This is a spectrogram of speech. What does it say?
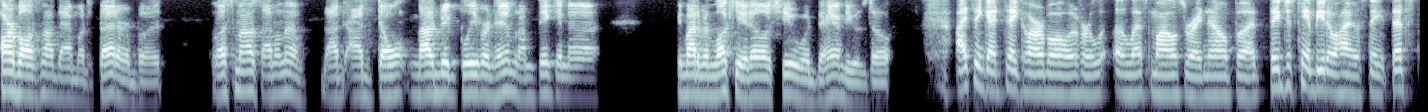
Harbaugh's not that much better, but Les Miles, I don't know. I, I don't not a big believer in him, and I'm thinking uh, he might have been lucky at LSU with the hand he was dealt. I think I'd take Harbaugh over uh, Les Miles right now, but they just can't beat Ohio State. That's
